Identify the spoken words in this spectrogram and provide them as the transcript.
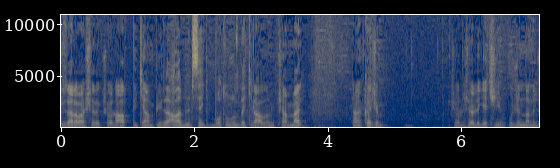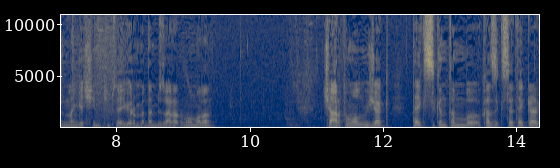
güzel başladık. Şöyle alttaki ampiri de alabilirsek botumuz da kiraladı mükemmel. Kankacım Şöyle şöyle geçeyim. Ucundan ucundan geçeyim. Kimseye görünmeden bir zararım olmadan. Çarpım olmayacak. Tek sıkıntım bu. Kazıkse tekrar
